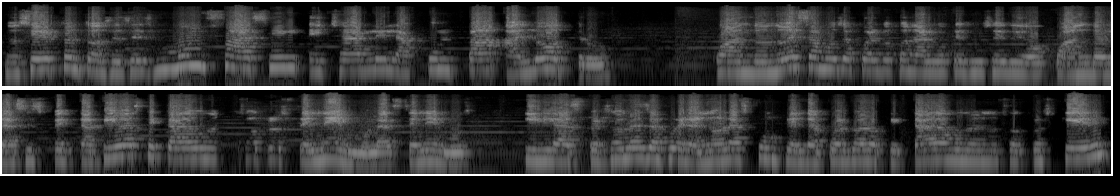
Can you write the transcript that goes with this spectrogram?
¿No es cierto? Entonces es muy fácil echarle la culpa al otro cuando no estamos de acuerdo con algo que sucedió, cuando las expectativas que cada uno de nosotros tenemos, las tenemos, y las personas de afuera no las cumplen de acuerdo a lo que cada uno de nosotros quiere,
